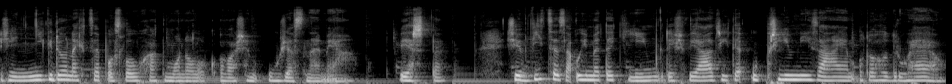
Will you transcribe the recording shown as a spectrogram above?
že nikdo nechce poslouchat monolog o vašem úžasném já. Věřte, že více zaujmete tím, když vyjádříte upřímný zájem o toho druhého,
